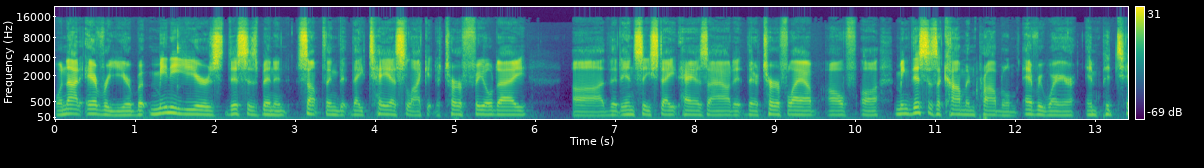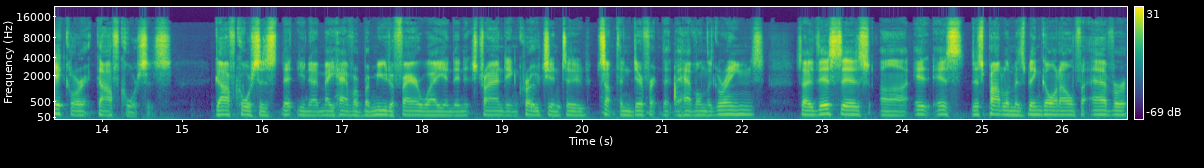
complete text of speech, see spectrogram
well, not every year, but many years. This has been in, something that they test, like at the turf field day. Uh, that NC State has out at their turf lab. Off, uh, I mean, this is a common problem everywhere, in particular at golf courses golf courses that you know may have a Bermuda fairway and then it's trying to encroach into something different that they have on the greens. So this is uh, it is this problem has been going on forever.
